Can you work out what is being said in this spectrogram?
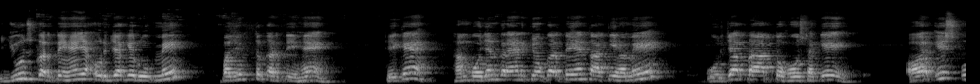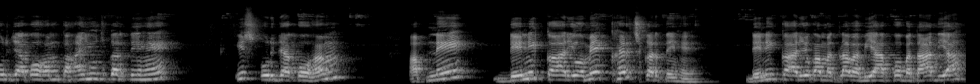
यूज़ करते हैं या ऊर्जा के रूप में प्रयुक्त करते हैं। ठीक है? हम भोजन ग्रहण क्यों करते हैं? ताकि हमें ऊर्जा प्राप्त हो सके। और इस ऊर्जा को हम कहाँ यूज़ करते हैं? इस ऊर्जा को हम अपने दैनिक कार्यों में खर्च करते हैं। दैनिक कार्यों का मतलब अभी आपको बता दिया,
